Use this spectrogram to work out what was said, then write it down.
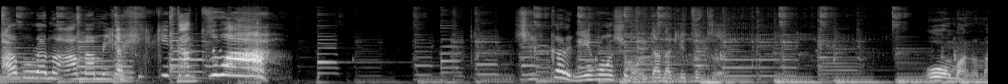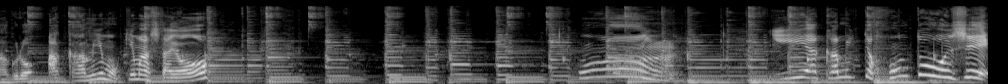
油の甘みが引き立つわしっかり日本酒もいただきつつ大間のマグロ赤身も来ましたよ。うん。いい赤身って本当美味しい。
